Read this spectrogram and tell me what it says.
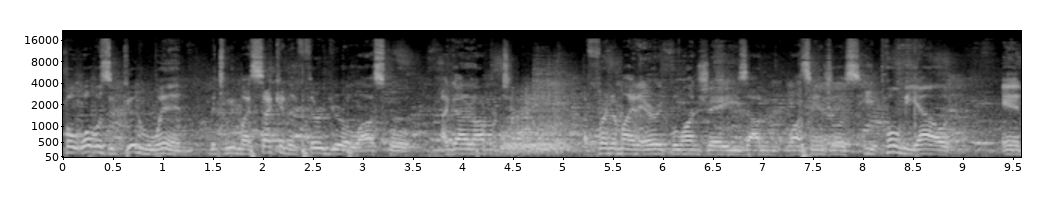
but what was a good win between my second and third year of law school? I got an opportunity. A friend of mine, Eric Boulanger, he's out in Los Angeles. He pulled me out and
